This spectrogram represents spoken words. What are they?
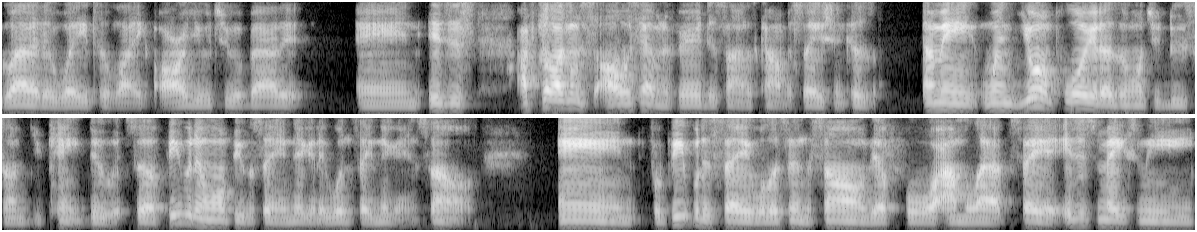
go out of their way to like argue with you about it, and it just I feel like I'm just always having a very dishonest conversation because. I mean, when your employer doesn't want you to do something, you can't do it. So if people didn't want people saying nigga, they wouldn't say nigga in songs. And for people to say, well, it's in the song, therefore I'm allowed to say it, it just makes me.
